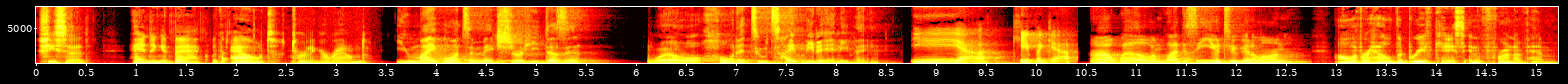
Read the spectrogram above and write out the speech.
She said, handing it back without turning around. You might want to make sure he doesn't, well, hold it too tightly to anything. Yeah, keep a gap. Oh, well, I'm glad to see you two get along. Oliver held the briefcase in front of him.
